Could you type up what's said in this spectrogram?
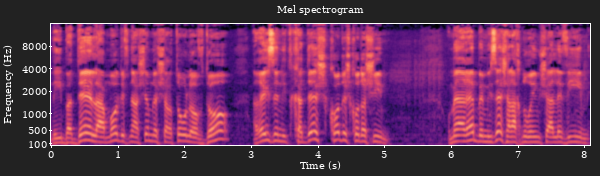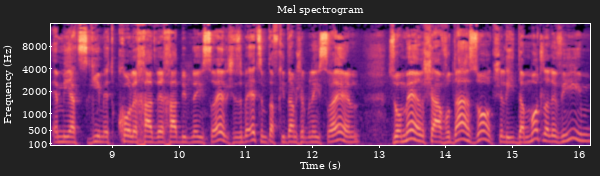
להיבדל, לעמוד לפני השם לשרתו ולעובדו, הרי זה נתקדש קודש קודשים. אומר הרב מזה שאנחנו רואים שהלוויים הם מייצגים את כל אחד ואחד מבני ישראל, שזה בעצם תפקידם של בני ישראל, זה אומר שהעבודה הזאת של להידמות ללוויים,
